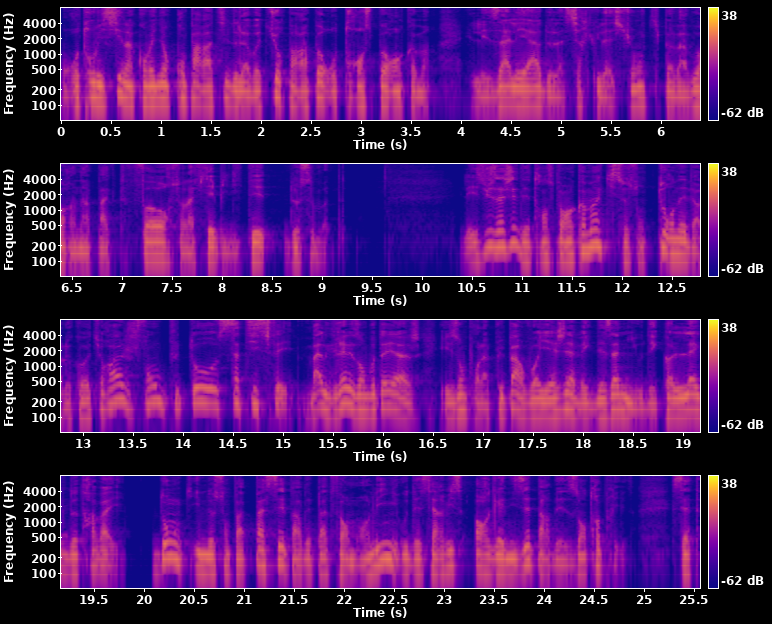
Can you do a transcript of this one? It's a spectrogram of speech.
On retrouve ici l'inconvénient comparatif de la voiture par rapport au transport en commun, et les aléas de la circulation qui peuvent avoir un impact fort sur la fiabilité de ce mode. Les usagers des transports en commun qui se sont tournés vers le covoiturage sont plutôt satisfaits, malgré les embouteillages. Ils ont pour la plupart voyagé avec des amis ou des collègues de travail. Donc, ils ne sont pas passés par des plateformes en ligne ou des services organisés par des entreprises. Cette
